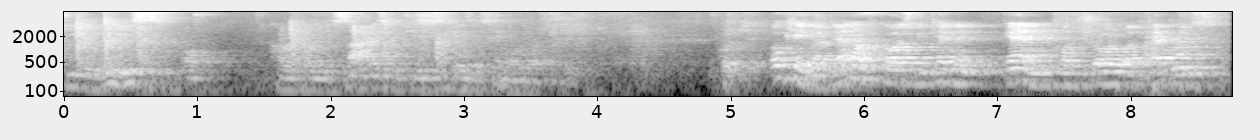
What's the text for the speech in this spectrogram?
GUEs of corresponding size, which in this case is n over 3. Good. Okay, but then of course we can again control what happens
